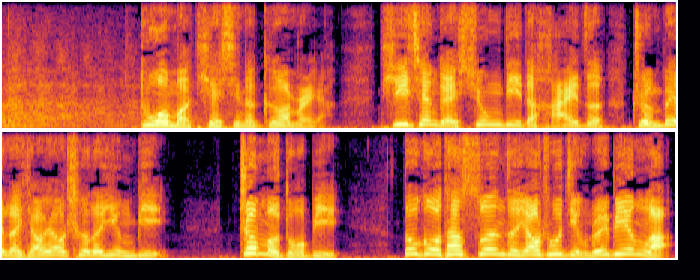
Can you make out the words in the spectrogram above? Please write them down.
多么贴心的哥们儿呀！提前给兄弟的孩子准备了摇摇车的硬币，这么多币都够他孙子摇出颈椎病了。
